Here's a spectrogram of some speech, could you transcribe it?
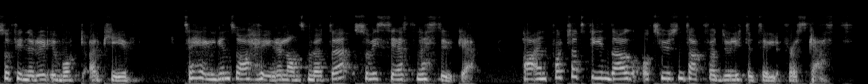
så finner du i vårt arkiv. Til helgen så har Høyre landsmøte, så vi ses neste uke. Ha en fortsatt fin dag, og tusen takk for at du lyttet til First Cast.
